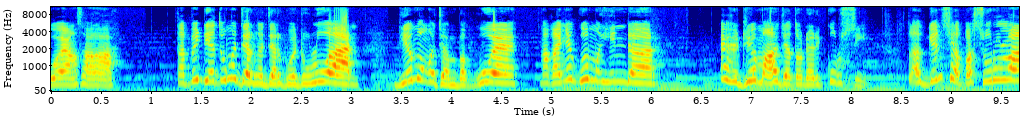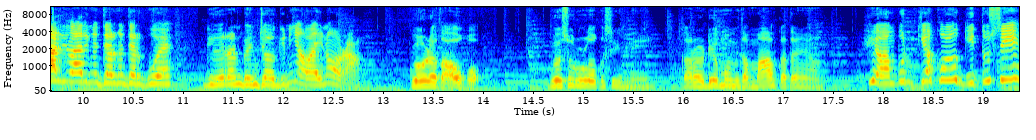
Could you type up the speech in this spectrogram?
Gue yang salah. Tapi dia tuh ngejar-ngejar gue duluan. Dia mau ngejambak gue, makanya gue menghindar. Eh, dia malah jatuh dari kursi. Lagian siapa suruh lo lari-lari ngejar-ngejar gue? Giliran benjol gini nyalain orang. Gue udah tahu kok. Gue suruh lo ke sini karena dia mau minta maaf katanya. Ya ampun Kia kalau gitu sih.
